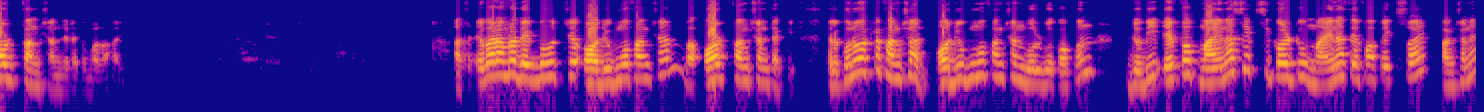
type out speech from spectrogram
অড ফাংশন যেটাকে বলা হয়। আচ্ছা এবার আমরা দেখব হচ্ছে অযুগ্ম ফাংশন বা অড ফাংশনটা কি। তাহলে কোনো একটা ফাংশন অযুগ্ম ফাংশন বলব কখন, যদি f of minus x equal to minus f of x হয় ফাংশনে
